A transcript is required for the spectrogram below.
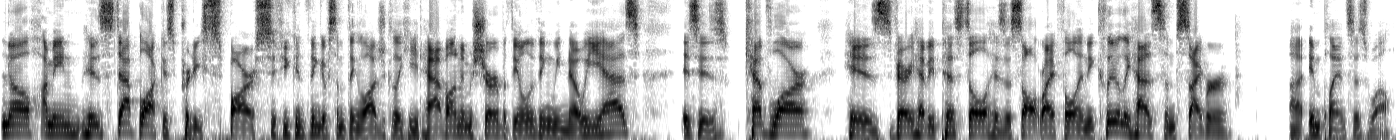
No, I mean his stat block is pretty sparse. If you can think of something logically he'd have on him, sure. But the only thing we know he has is his Kevlar, his very heavy pistol, his assault rifle, and he clearly has some cyber uh, implants as well.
